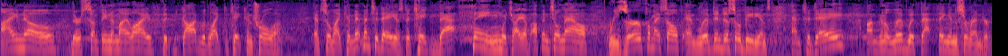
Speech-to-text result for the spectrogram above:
I know there's something in my life that God would like to take control of. And so my commitment today is to take that thing which I have up until now reserved for myself and lived in disobedience, and today I'm going to live with that thing in surrender.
